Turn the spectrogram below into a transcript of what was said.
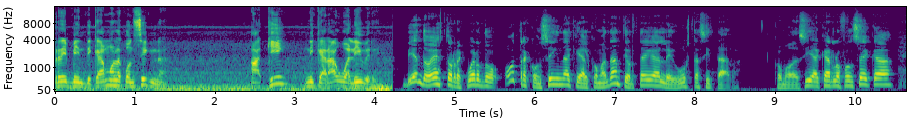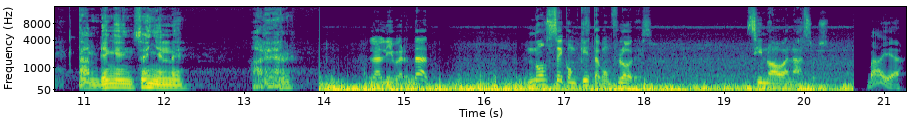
reivindicamos la consigna. Aquí, Nicaragua libre. Viendo esto, recuerdo otra consigna que al comandante Ortega le gusta citar. Como decía Carlos Fonseca, también enséñenle a leer. La libertad no se conquista con flores, sino a balazos. Vaya,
